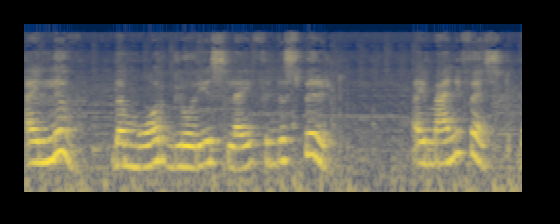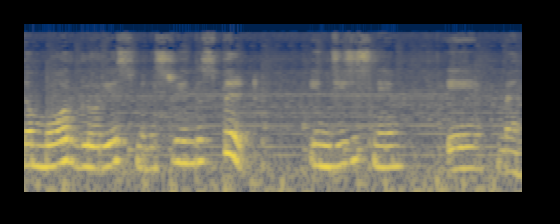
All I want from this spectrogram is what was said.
I live the more glorious life in the Spirit. I manifest the more glorious ministry in the Spirit. In Jesus' name, Amen.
